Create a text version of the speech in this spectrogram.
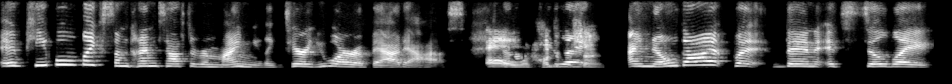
and people like sometimes have to remind me, like, Terra, you are a badass. Oh, 100%. Like, I know that, but then it's still like,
